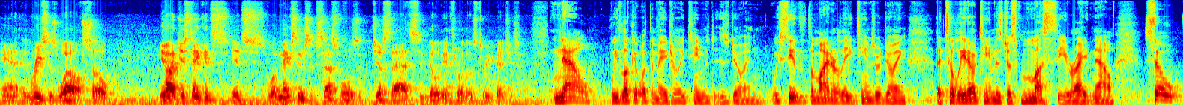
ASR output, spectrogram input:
and Reese as well. So, you know, I just think it's it's what makes him successful is just that it's the ability to throw those three pitches. Now we look at what the major league team is doing. We see that the minor league teams are doing. The Toledo team is just must see right now. So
